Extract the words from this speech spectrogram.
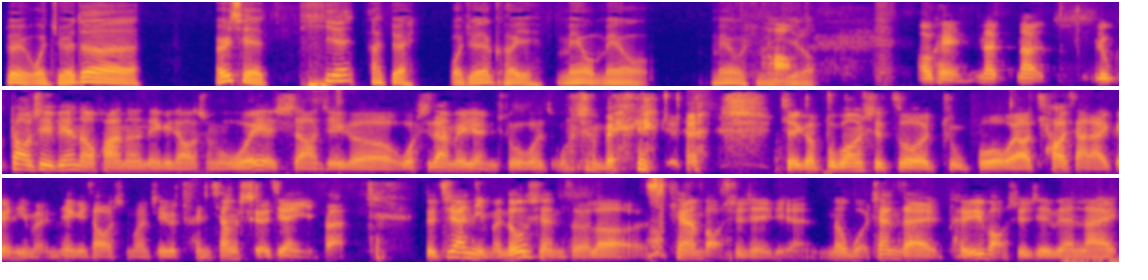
对，我觉得，而且天啊，对我觉得可以，没有没有没有什么遗漏。OK，那那如到这边的话呢，那个叫什么？我也是啊，这个我实在没忍住，我我准备 这个不光是做主播，我要跳下来跟你们那个叫什么，这个唇枪舌剑一番。就既然你们都选择了天然宝石这边，那我站在培育宝石这边来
